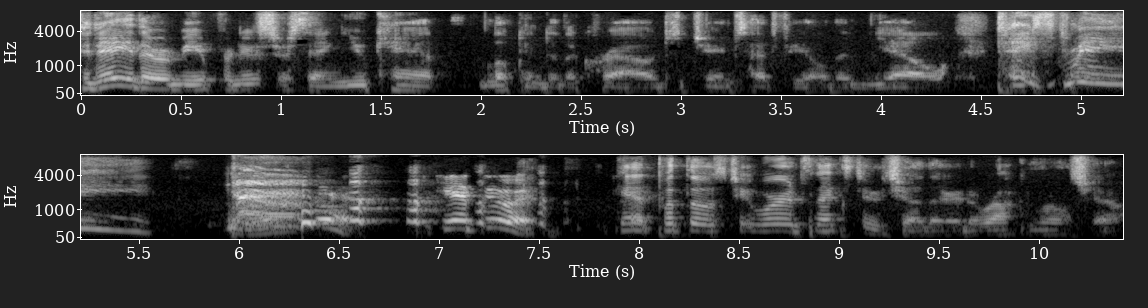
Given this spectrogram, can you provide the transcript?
Today, there would be a producer saying, You can't look into the crowd, James Hetfield, and yell, Taste me! You, can't. You can't do it. You can't put those two words next to each other at a rock and roll show.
